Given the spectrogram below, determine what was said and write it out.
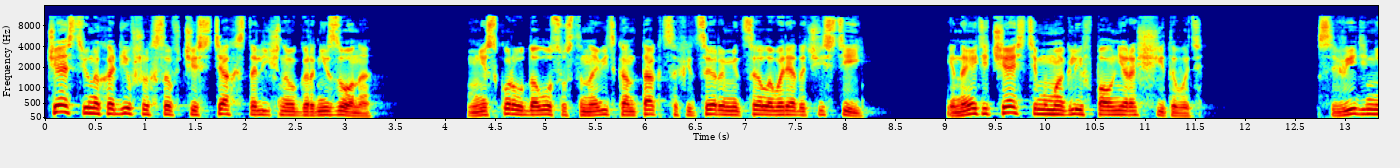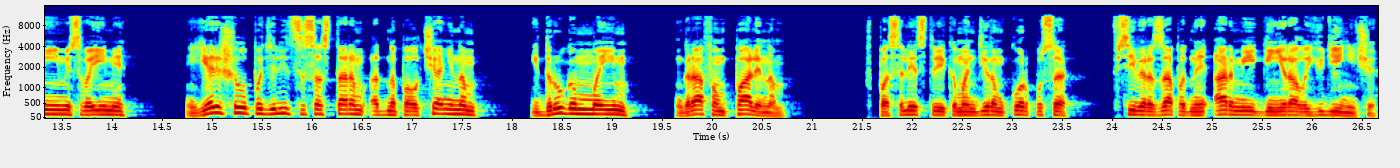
частью находившихся в частях столичного гарнизона. Мне скоро удалось установить контакт с офицерами целого ряда частей, и на эти части мы могли вполне рассчитывать. Сведениями своими я решил поделиться со старым однополчанином и другом моим, графом Палином, впоследствии командиром корпуса в северо-западной армии генерала Юденича.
